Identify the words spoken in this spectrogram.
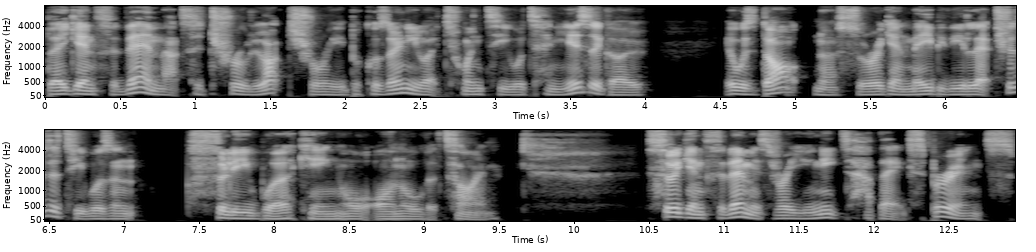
But again, for them, that's a true luxury because only like 20 or 10 years ago, it was darkness, or again, maybe the electricity wasn't fully working or on all the time. So again, for them, it's very unique to have that experience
